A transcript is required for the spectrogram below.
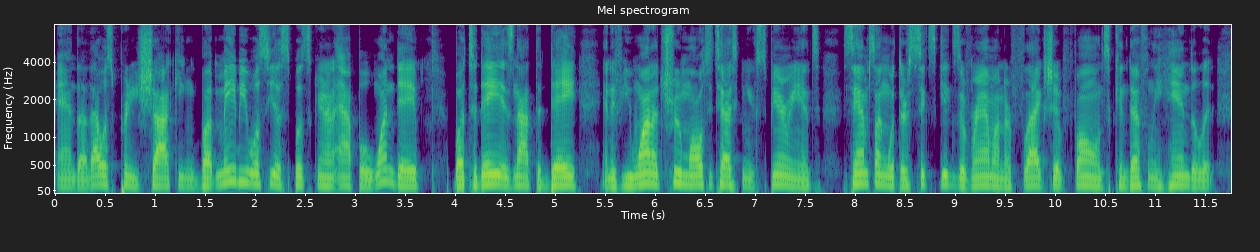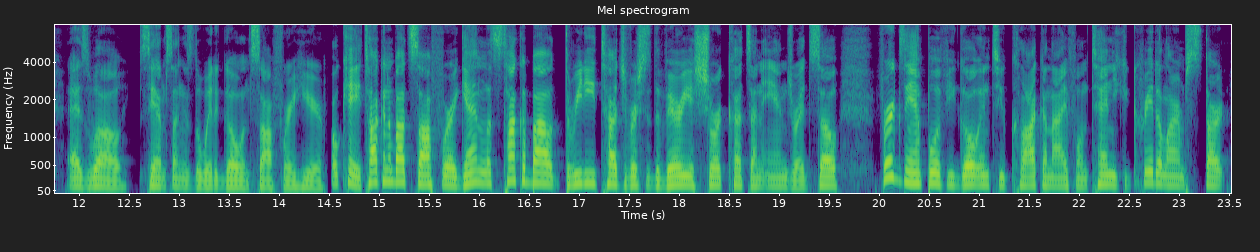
and uh, that was pretty shocking, but maybe we'll see a split screen on Apple one day, but today is not the day, and if you want a true multitasking experience, Samsung with their 6 gigs of RAM on their flagship phones can definitely handle it as well. Samsung is the way to go in software here. Okay, talking about software again, let's talk about 3D Touch versus the various shortcuts on Android. So, for example, if you go into clock on the iPhone 10, you could create alarm, start,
